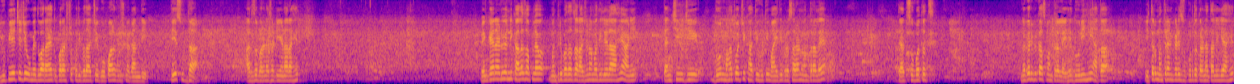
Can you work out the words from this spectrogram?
यू पी एचे जे उमेदवार आहेत उपराष्ट्रपतीपदाचे गोपाळकृष्ण गांधी ते सुद्धा अर्ज भरण्यासाठी येणार आहेत. व्यंकय्या नायडू यांनी कालच आपल्या मंत्रिपदाचा राजीनामा दिलेला आहे आणि त्यांची जी दोन महत्त्वाची खाती होती माहिती प्रसारण मंत्रालय त्याचसोबतच नगरविकास मंत्रालय हे दोन्हीही आता इतर मंत्र्यांकडे सुपूर्द करण्यात आलेली आहेत.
